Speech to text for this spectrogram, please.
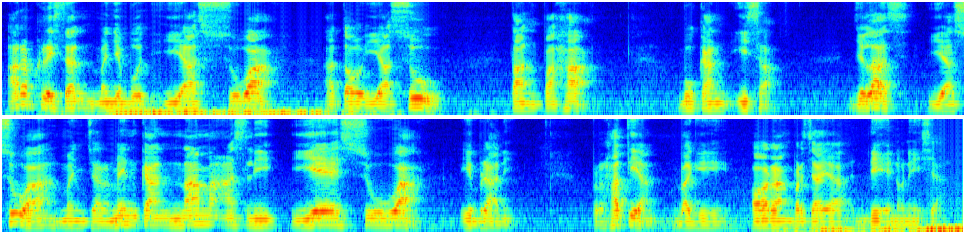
Arab Kristen menyebut Yasua atau Yasu tanpa H, bukan Isa. Jelas, Yasua mencerminkan nama asli Yesua Ibrani. Perhatian bagi orang percaya di Indonesia.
